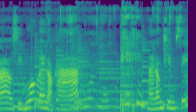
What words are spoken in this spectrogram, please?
ว้าว สีม่วงเลยเหรอคะ ม่วงเลยไหนลองชิมสิ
